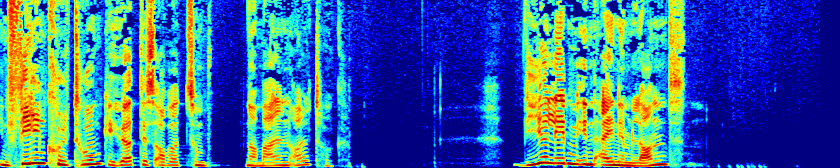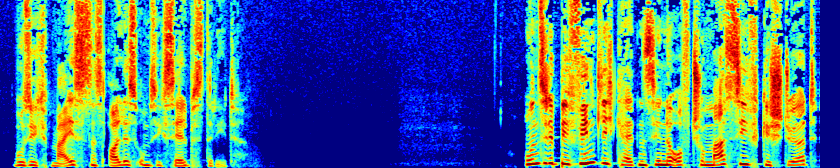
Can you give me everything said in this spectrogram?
In vielen Kulturen gehört das aber zum normalen Alltag. Wir leben in einem Land, wo sich meistens alles um sich selbst dreht. Unsere Befindlichkeiten sind ja oft schon massiv gestört,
